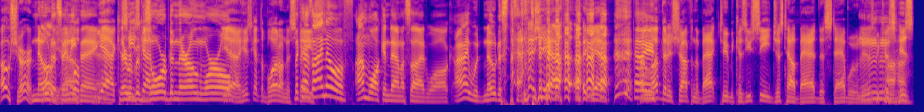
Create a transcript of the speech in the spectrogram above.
Oh, sure. notice yeah. anything? Well, yeah, 'cause they're he's got- absorbed in their own world. Yeah, he's got the blood on his face. Because face. I know if I'm walking down a sidewalk, I would notice that. yeah, yeah. I mean- love that it's shot from the back too, because you see just how bad this stab wound is. Mm-hmm. Because Uh-huh. his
